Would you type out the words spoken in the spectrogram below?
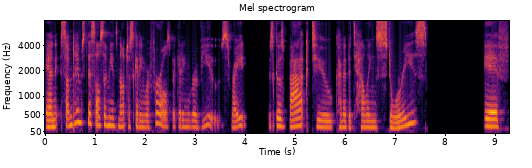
And sometimes this also means not just getting referrals, but getting reviews, right? This goes back to kind of the telling stories. If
